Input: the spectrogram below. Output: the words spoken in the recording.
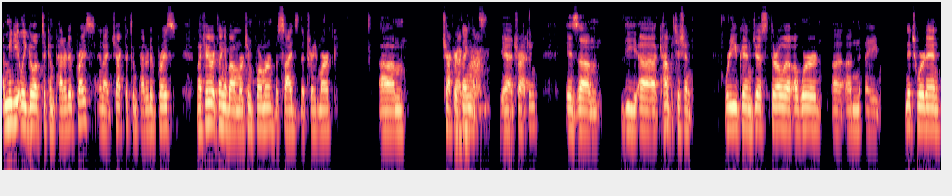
immediately go up to competitive price, and I'd check the competitive price. My favorite thing about Merch Informer, besides the trademark um, checker tracking. thing, that's yeah tracking, is um, the uh, competition, where you can just throw a, a word, uh, a, a niche word in,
